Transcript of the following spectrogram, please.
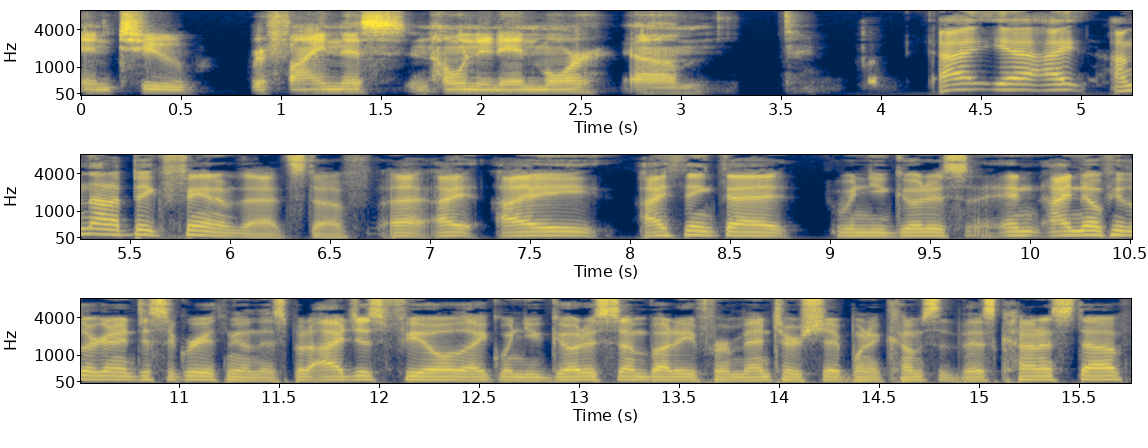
into refine this and hone it in more. Um, I yeah, I I'm not a big fan of that stuff. Uh, I I I think that when you go to and I know people are going to disagree with me on this, but I just feel like when you go to somebody for mentorship when it comes to this kind of stuff,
